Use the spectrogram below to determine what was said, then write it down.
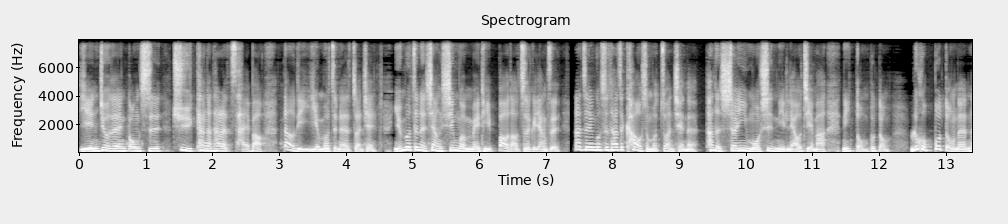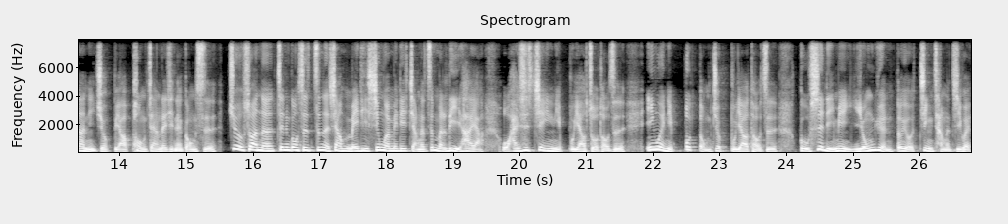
研究这间公司，去看看它的财报到底有没有真的在赚钱，有没有真的像新闻媒体报道这个样子。那这间公司它是靠什么赚钱的？它的生意模式你了解吗？你懂不懂？如果不懂呢，那你就不要碰这样类型的公司。就算呢，这间公司真的像媒体新闻媒体讲的这么厉害。害呀，我还是建议你不要做投资，因为你不懂就不要投资。股市里面永远都有进场的机会，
